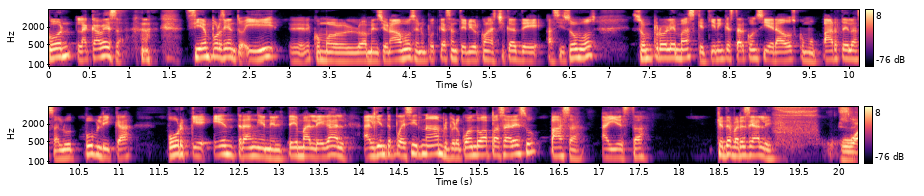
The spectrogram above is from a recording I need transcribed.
con la cabeza, 100%. Y eh, como lo mencionábamos en un podcast anterior con las chicas de Así Somos, son problemas que tienen que estar considerados como parte de la salud pública porque entran en el tema legal. Alguien te puede decir, no, hombre, pero ¿cuándo va a pasar eso? Pasa, ahí está. ¿Qué te parece, Ale? Wow.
